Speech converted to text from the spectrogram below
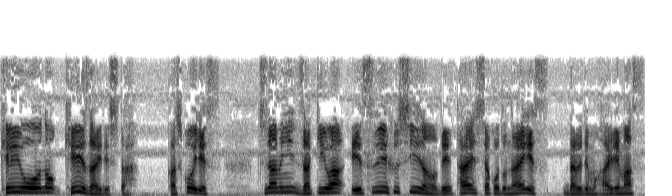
慶応の経済でした。賢いです。ちなみにザキは SFC なので大したことないです。誰でも入れます。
